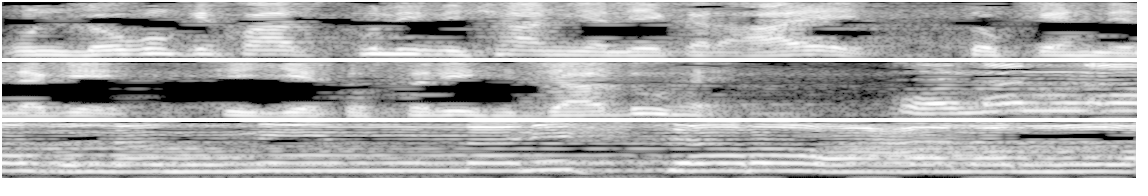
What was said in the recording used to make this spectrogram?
ان لوگوں کے پاس کھلی نشانیاں لے کر آئے، تو کہنے لگے کہ یہ تو سریح جادو ہے۔ ومن اظلم ممن افترى على الله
